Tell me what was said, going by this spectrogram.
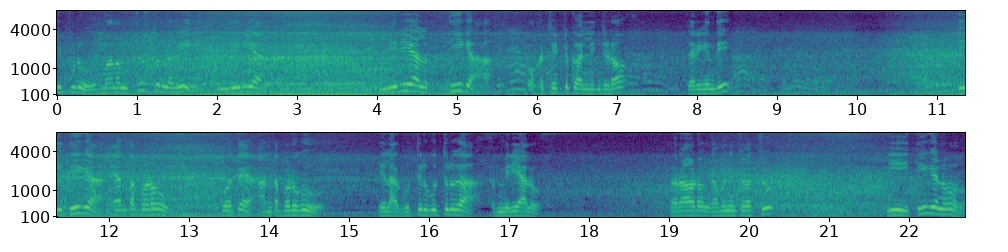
ఇప్పుడు మనం చూస్తున్నవి మిరియాలు. మిరియాల తీగ ఒక చెట్టుకు అల్లించడం జరిగింది. ఈ తీగ ఎంత పొడవు? పోతే అంత పొడుగు. ఇలా గుత్తులు గుత్తులుగా మిరియాలు రావడం గమనించవచ్చు. ఈ తీగను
